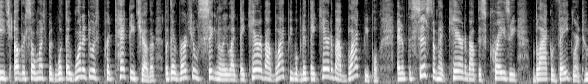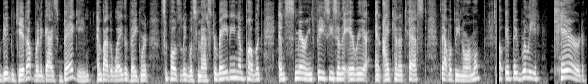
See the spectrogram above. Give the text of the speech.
each other so much, but what they want to do is protect each other. But they're virtual signaling like they care about black people. But if they cared about black people, and if the system had cared about this crazy black vagrant who didn't get up when the guy's begging, and by the way, the vagrant supposedly was masturbating in public and smearing feces in the area, and I can attest that would be normal. If they really cared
